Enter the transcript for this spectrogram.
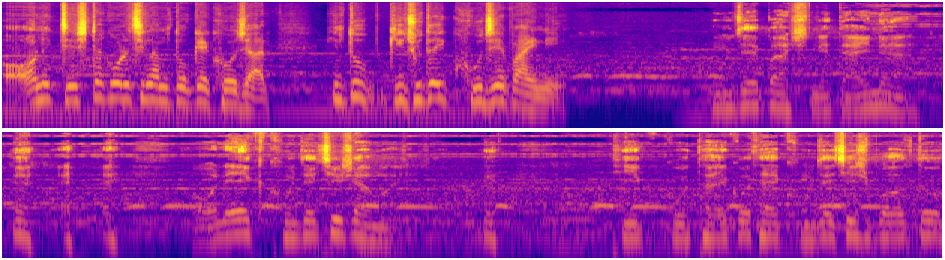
অনেক চেষ্টা করেছিলাম তোকে খোঁজার কিন্তু কিছুতেই খুঁজে পাইনি। খুঁজে পাসনি তাই না? অনেক খুঁজেছিস আমায়। ঠিক কোথায় কোথায় খুঁজেছিস বলতো?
